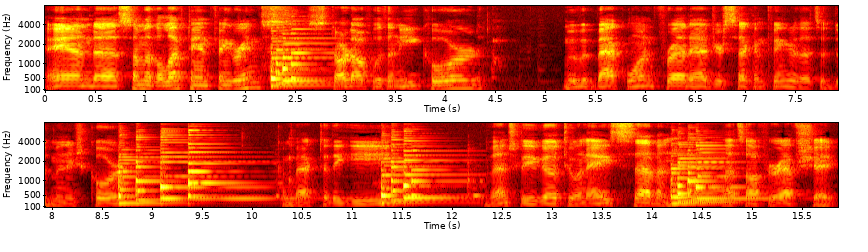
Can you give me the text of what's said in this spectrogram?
And uh, some of the left hand fingerings. Start off with an E chord. Move it back one fret, add your second finger, that's a diminished chord. Come back to the E. Eventually you go to an A7, that's off your F shape.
